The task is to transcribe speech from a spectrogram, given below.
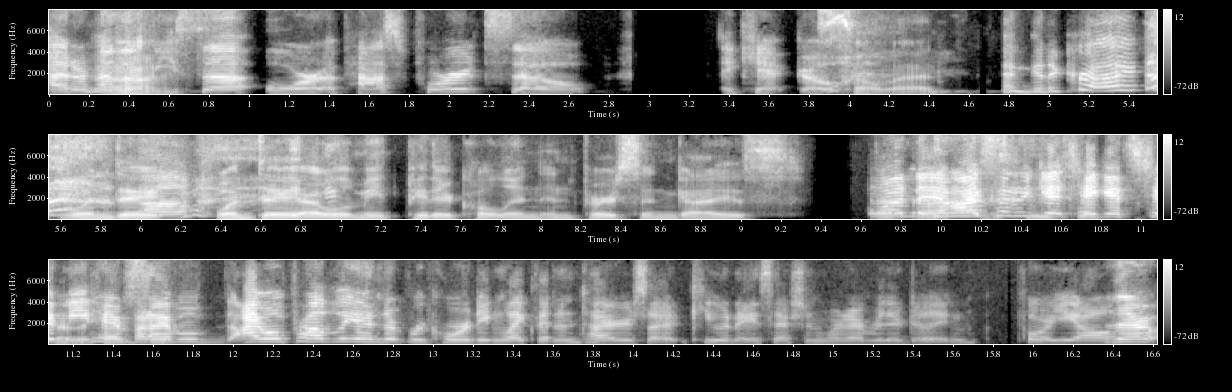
I don't have a visa or a passport, so I can't go. So bad. I'm gonna cry. One day, Um, one day I will meet Peter Cullen in person, guys. One day at I couldn't get tickets to meet him, but I will. I will probably end up recording like that entire Q and A session, whatever they're doing for y'all. there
